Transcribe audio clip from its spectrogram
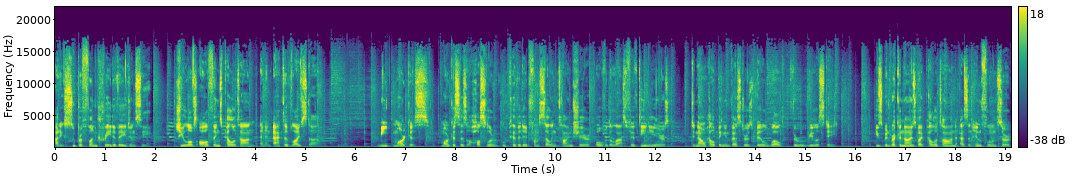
at a super fun creative agency. She loves all things Peloton and an active lifestyle. Meet Marcus. Marcus is a hustler who pivoted from selling timeshare over the last 15 years to now helping investors build wealth through real estate. He's been recognized by Peloton as an influencer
